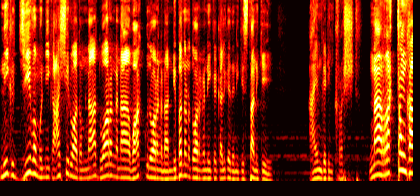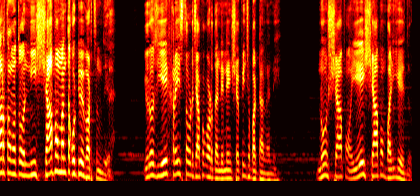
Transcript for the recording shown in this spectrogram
నీకు జీవము నీకు ఆశీర్వాదం నా ద్వారంగా నా వాక్కు ద్వారంగా నా నిబంధన ద్వారంగా నీకు కలిగేది నీకు ఇస్తానికి ఐఎమ్ గెటింగ్ క్రష్డ్ నా రక్తం కారతంతో నీ శాపం అంతా కొట్టివేయబడుతుంది. ఈరోజు ఏ క్రైస్తవుడు చెప్పకూడదండి నేను శపించబడ్డానని. నో శాపం ఏ శాపం పనిచేయదు.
